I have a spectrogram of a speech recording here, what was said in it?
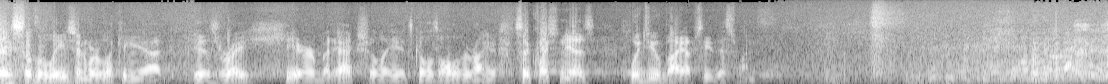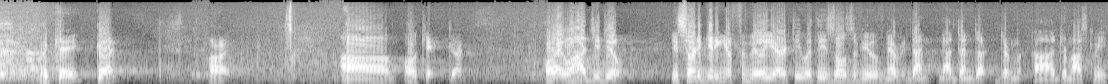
Okay, so the lesion we're looking at is right here, but actually it goes all the way around here. So the question is, would you biopsy this one? okay, good. All right. Um, okay, good. All right, well, how'd you do? You're sort of getting a familiarity with these, those of you who've never done, not done derm, uh, dermoscopy,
